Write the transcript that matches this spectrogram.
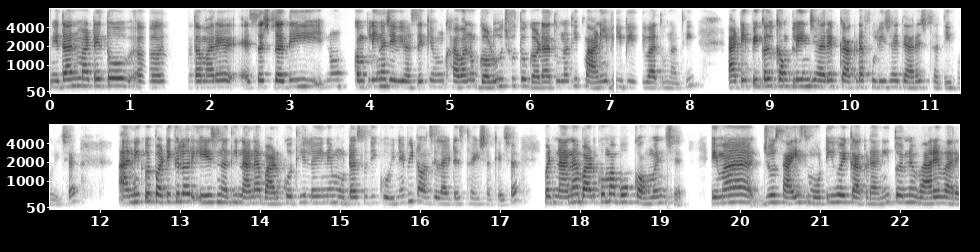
નિદાન માટે તો તમારે એસએચ દર્દીનું કમ્પ્લેન જ એવી હશે કે હું ખાવાનું ગળું છું તો ગળાતું નથી, પાણી બી પીવાતું નથી. આ ટિપિકલ કમ્પ્લેન જ્યારે કાકડા ફૂલી જાય ત્યારે જ થતી હોય છે. આની કોઈ પર્ટિક્યુલર એજ નથી. નાના બાળકોથી લઈને મોટા સુધી કોઈને બી ટોન્સિલાઇટિસ થઈ શકે છે. બટ નાના બાળકોમાં બહુ કોમન છે. એમાં જો સાઈઝ મોટી હોય કાકડાની, તો એમને વારે વારે,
